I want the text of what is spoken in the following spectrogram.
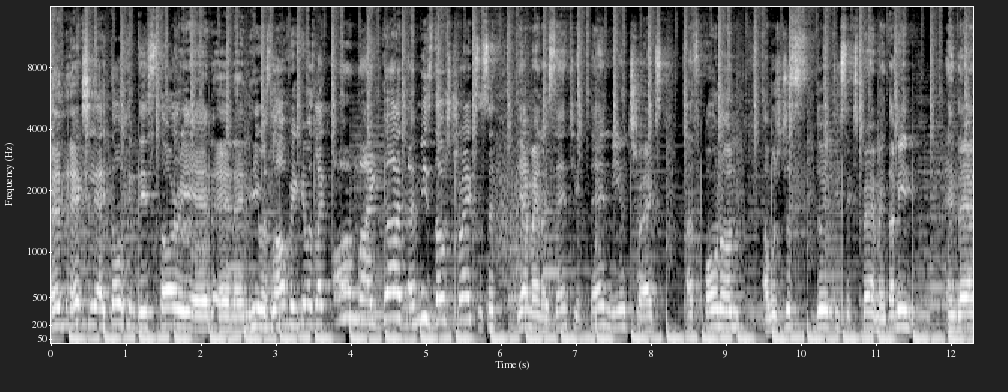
And actually, I told him this story, and, and, and he was laughing. He was like, "Oh my God, I missed those tracks." I said, "Yeah, man, I sent you ten new tracks at Phonon. I was just doing this experiment. I mean, and then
